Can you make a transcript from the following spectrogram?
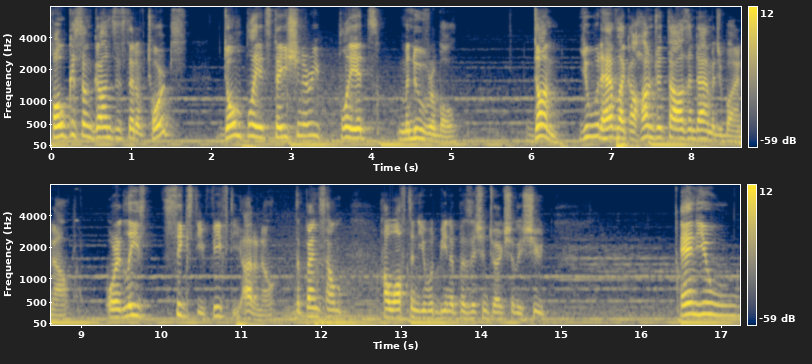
Focus on guns instead of torps, don't play it stationary, play it maneuverable. Done. You would have like a 100,000 damage by now. Or at least 60, 50, I don't know. Depends how, how often you would be in a position to actually shoot. And you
